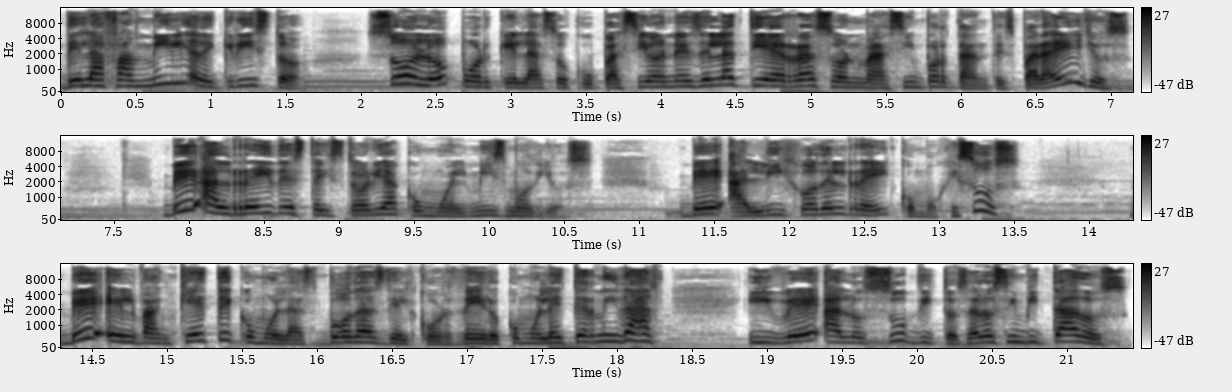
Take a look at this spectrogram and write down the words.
de la familia de Cristo, solo porque las ocupaciones de la tierra son más importantes para ellos. Ve al rey de esta historia como el mismo Dios. Ve al hijo del rey como Jesús. Ve el banquete como las bodas del Cordero, como la eternidad. Y ve a los súbditos, a los invitados,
